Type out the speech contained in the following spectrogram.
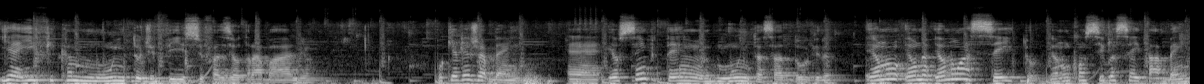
E aí fica muito difícil fazer o trabalho. Porque veja bem, é, eu sempre tenho muito essa dúvida. Eu não, eu, não, eu não aceito, eu não consigo aceitar bem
